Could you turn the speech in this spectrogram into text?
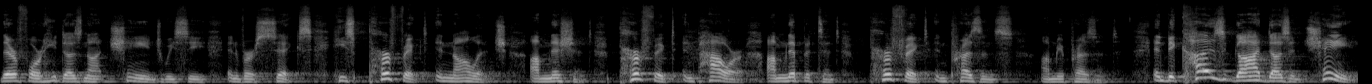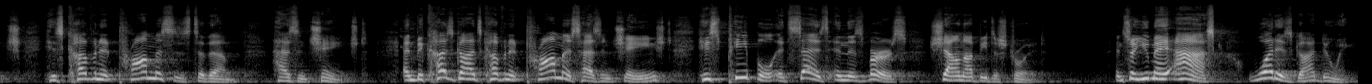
Therefore, he does not change, we see in verse 6. He's perfect in knowledge, omniscient, perfect in power, omnipotent, perfect in presence, omnipresent. And because God doesn't change, his covenant promises to them hasn't changed. And because God's covenant promise hasn't changed, his people, it says in this verse, shall not be destroyed. And so you may ask, what is God doing?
